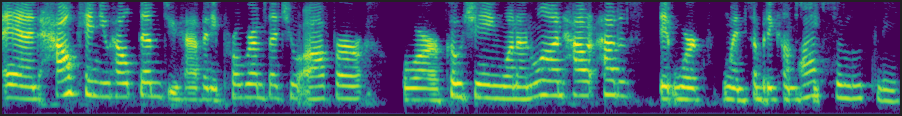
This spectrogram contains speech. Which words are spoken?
and how can you help them? Do you have any programs that you offer, or coaching one on one? How how does it work when somebody comes to Absolutely.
